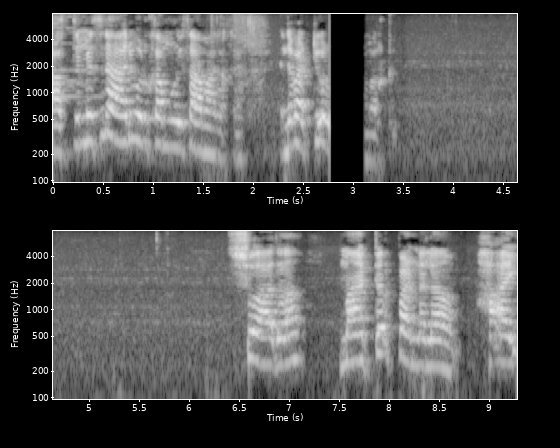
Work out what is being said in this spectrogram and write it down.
കസ്റ്റമേഴ്സിന് ആര് കൊടുക്കാൻ പോയി സാമാനൊക്കെ? എന്റെ പട്ടി കൊടുക്കും സ്വാദ മാറ്റർ പണ്ണലാം. ഹായ്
